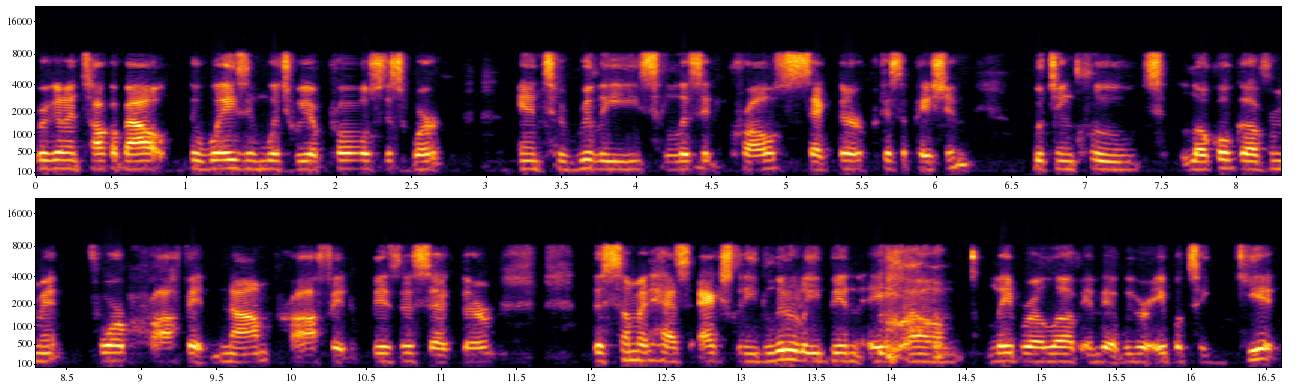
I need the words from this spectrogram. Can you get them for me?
We're going to talk about the ways in which we approach this work and to really solicit cross-sector participation which includes local government, for profit, nonprofit, business sector. The summit has actually literally been a um, labor of love in that we were able to get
